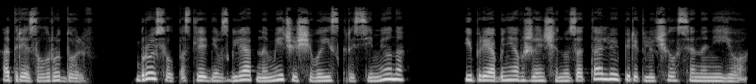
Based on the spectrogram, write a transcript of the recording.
отрезал Рудольф бросил последний взгляд на мечущего искры Семёна и, приобняв женщину за талию, переключился на неё.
